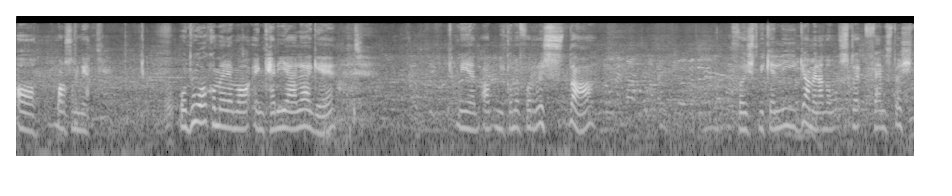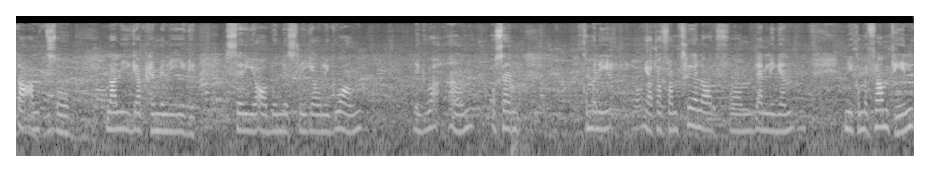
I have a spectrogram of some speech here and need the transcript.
ja, bara så ni vet. Och då kommer det vara en karriärläge med att ni kommer få rösta först vilken liga mellan de stö fem största, alltså La Liga, Premier League, Serie A, Bundesliga och Ligue 1. Ligue 1. Och sen kommer ni, jag tar fram tre lag från den ligan ni kommer fram till.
